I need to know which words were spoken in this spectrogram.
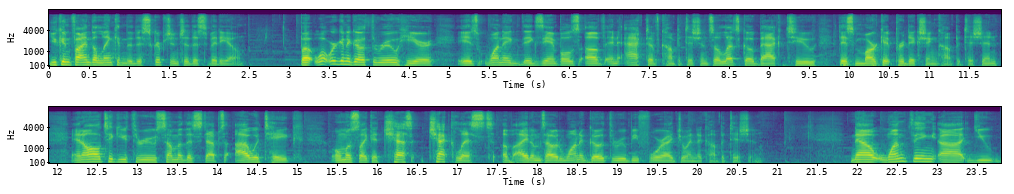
you can find the link in the description to this video. But what we're going to go through here is one of the examples of an active competition. So let's go back to this market prediction competition and I'll take you through some of the steps I would take almost like a chess checklist of items I would want to go through before I joined a competition. Now, one thing uh, you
